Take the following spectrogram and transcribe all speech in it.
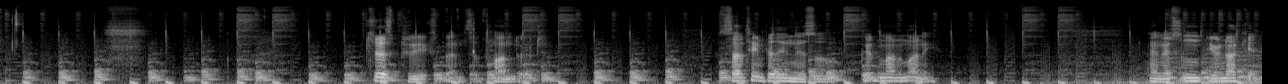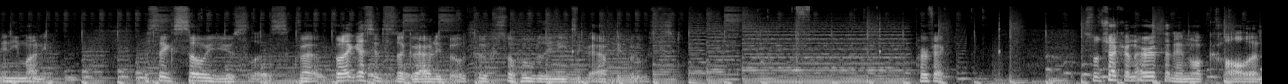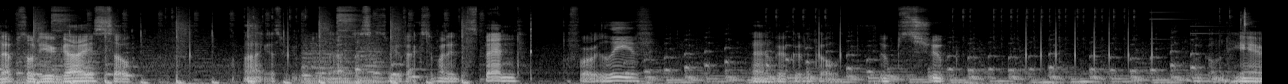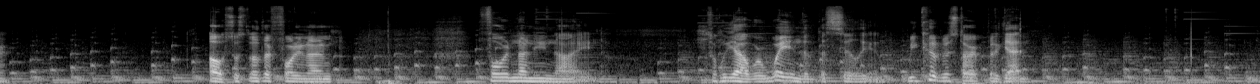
just pretty expensive, 100. 17 billion is a good amount of money and it's, you're not getting any money. This thing's so useless. Gra but I guess it's the gravity boost, so who really needs a gravity boost? Perfect. So check on Earth and then we'll call an episode here guys, so I guess we will do that just because we have extra money to spend before we leave. And we're gonna go, oops, shoot. Here. Oh, so it's another 49 499. So yeah, we're way into the Cillian. We could restart, but again,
